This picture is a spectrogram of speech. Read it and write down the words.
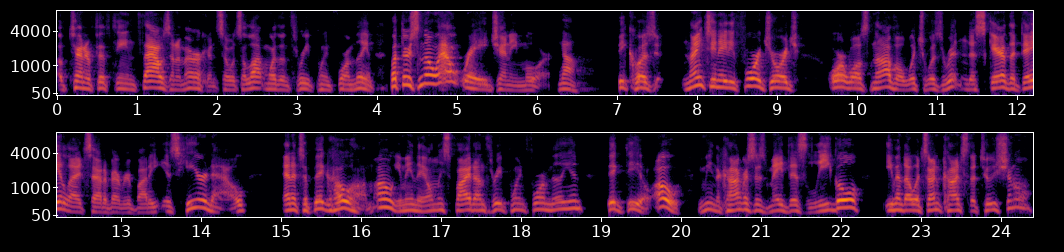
of 10 or 15,000 Americans. So it's a lot more than 3.4 million. But there's no outrage anymore No. because 1984, George Orwell's novel, which was written to scare the daylights out of everybody, is here now. And it's a big ho hum. Oh, you mean they only spied on 3.4 million? Big deal. Oh, you mean the Congress has made this legal, even though it's unconstitutional?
